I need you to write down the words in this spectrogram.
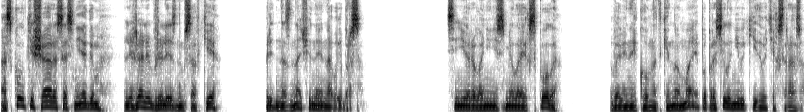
Осколки шара со снегом лежали в железном совке, предназначенные на выброс. Сеньора Вани не смела их с пола в Вавиной комнатке, но Майя попросила не выкидывать их сразу.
